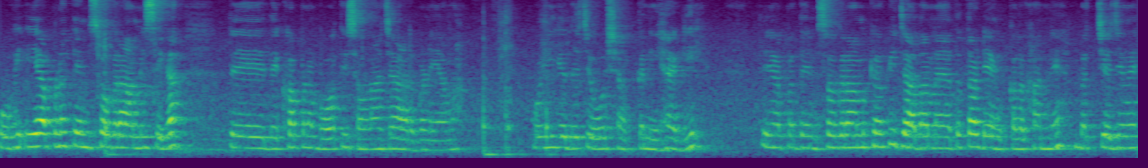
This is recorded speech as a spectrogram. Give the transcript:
ਉਹ, ਇਹ ਆਪਣਾ 300 ਗ੍ਰਾਮ ਹੀ ਸੀਗਾ। ਤੇ ਦੇਖੋ ਆਪਣਾ ਬਹੁਤ ਹੀ ਸੋਹਣਾ ਅਚਾਰ ਬਣਿਆ ਵਾ। ਕੋਈ ਇਹਦੇ 'ਚ ਉਹ ਸ਼ੱਕ ਨਹੀਂ ਹੈਗੀ। ਤੇ ਆਪਾਂ 300 ਗ੍ਰਾਮ, ਕਿਉਂਕਿ ਜ਼ਿਆਦਾ ਮੈਂ ਤਾਂ ਤੁਹਾਡੇ ਅੰਕਲ ਖਾਣੇ ਬੱਚੇ ਜਿਵੇਂ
